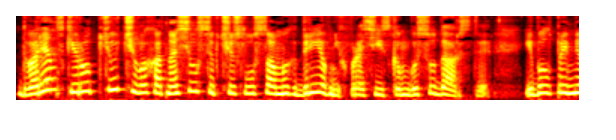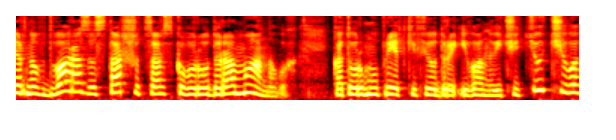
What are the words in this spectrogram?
Дворянский род Тютчевых относился к числу самых древних в российском государстве и был примерно в два раза старше царского рода Романовых, которому предки Федора Ивановича Тютчева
